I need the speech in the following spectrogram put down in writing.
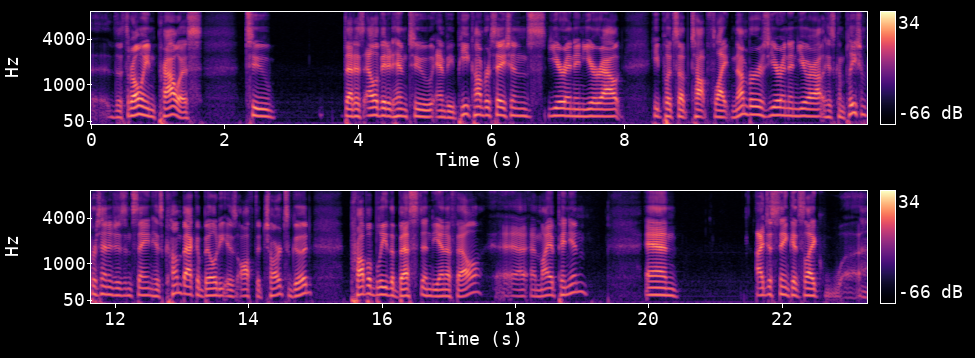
uh, the throwing prowess to that has elevated him to MVP conversations year in and year out. He puts up top flight numbers year in and year out. His completion percentage is insane. His comeback ability is off the charts good. Probably the best in the NFL, uh, in my opinion. And I just think it's like uh,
